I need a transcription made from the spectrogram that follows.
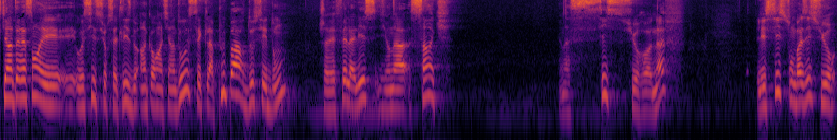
Ce qui est intéressant et, aussi sur cette liste de 1 Corinthiens 12, c'est que la plupart de ces dons, j'avais fait la liste, il y en a 5, il y en a 6 sur 9. Les 6 sont basés sur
